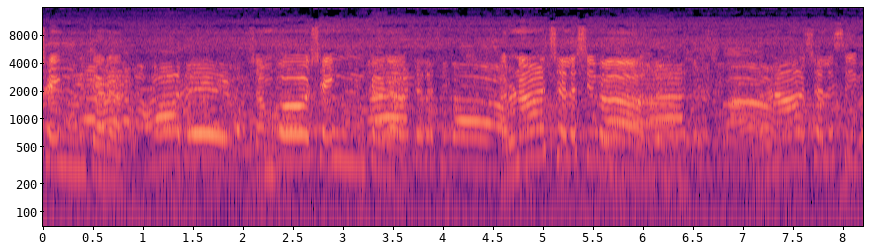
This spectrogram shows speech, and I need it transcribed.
శంకర శంభో శంకర అరుణాచల శివ అరుణాచల శివ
